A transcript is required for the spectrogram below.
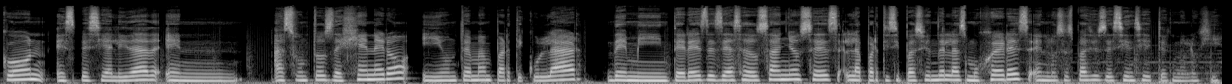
con especialidad en asuntos de género y un tema en particular de mi interés desde hace dos años es la participación de las mujeres en los espacios de ciencia y tecnología.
